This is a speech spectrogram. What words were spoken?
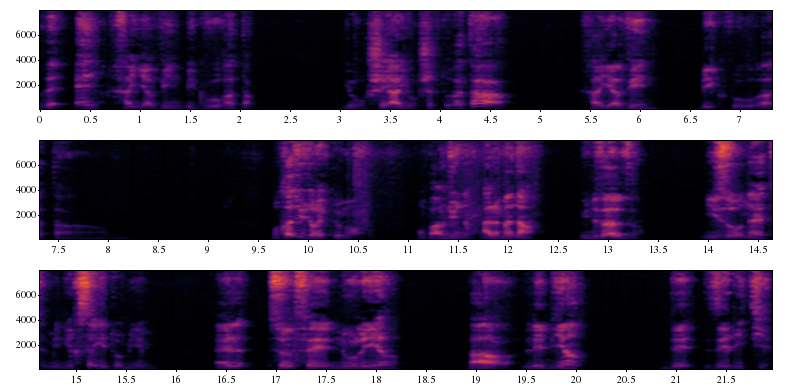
Ve'en Chayavin Bigvurata. Yorshea Yorshek Tuvata, Chayavin Bigvurata. On traduit directement, on parle d'une almana, une veuve, nizonet minirse tomim, elle se fait nourrir par les biens des héritiers.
